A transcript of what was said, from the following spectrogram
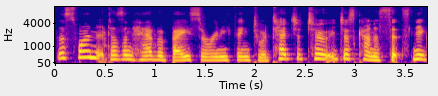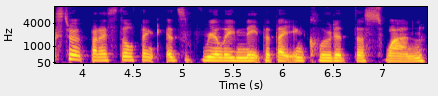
This one, it doesn't have a base or anything to attach it to. It just kind of sits next to it, but I still think it's really neat that they included this one.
